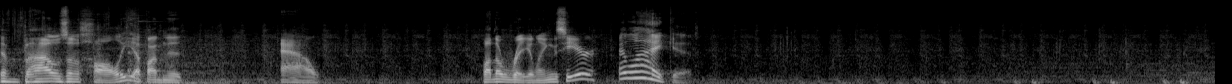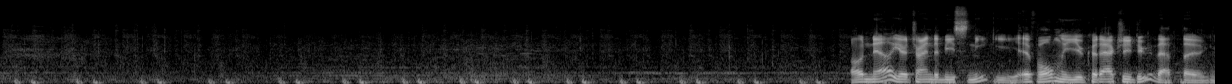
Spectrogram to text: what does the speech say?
The boughs of holly up on the... Ow on the railings here. I like it. Oh, now you're trying to be sneaky. If only you could actually do that thing.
